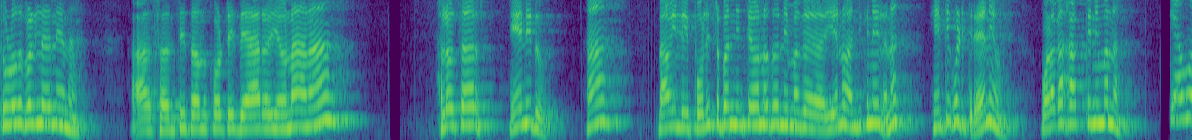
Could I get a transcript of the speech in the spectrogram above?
ತುಳಿದು ಬಿಡಲೇ ನೀನು? ಆ ಸಂತಿ ತಂದು ಕೊಟ್ಟಿದ್ದು ಯಾರು ಇವನಾನ? ಹಲೋ ಸರ್ ಏನಿದು? ಹಾಂ ನಾವು ಇಲ್ಲಿ ಪೊಲೀಸ್ ಬಂದು ನಿಂತೇವೆ ಅನ್ನೋದು ನಿಮಗೆ ಏನು ಅಂಜಿಕೆನೇ ಇಲ್ಲನ ಹೆಂತಿ ಹೊಡಿತೀರಾ ನೀವು? ಒಳಗೆ ಹಾಕ್ತೀನಿ ನಿಮ್ಮನ್ನು. ಯವ್ವ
